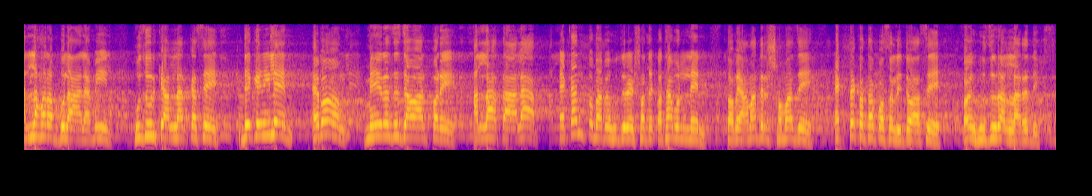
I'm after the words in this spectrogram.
আল্লাহ রাব্বুল আলামিন হুজুরকে আল্লাহর কাছে ডেকে নিলেন এবং মেহরাজে যাওয়ার পরে আল্লাহ তাআলা একান্তভাবে হুজুরের সাথে কথা বললেন। তবে আমাদের সমাজে একটা কথা প্রচলিত আছে, ওই হুজুর আল্লাহরে দেখছে।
